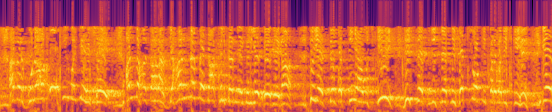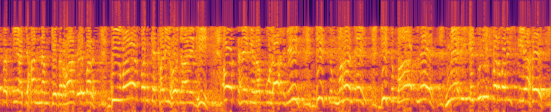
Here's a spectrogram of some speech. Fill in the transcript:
اگر گناہوں کی وجہ سے اللہ تعالیٰ جہنم میں داخل کرنے کے لیے بھیجے گا، تو یہ بچیاں اس کی، جس نے جس نے اپنی بچیوں پرورش کی ہے یہ بچیاں جہنم کے دروازے پر دیوار بن کے کھڑی ہو جائیں گی اور کہیں گی رب العالمین، جس ماں نے، جس باپ نے میری اتنی پرورش کیا ہے،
